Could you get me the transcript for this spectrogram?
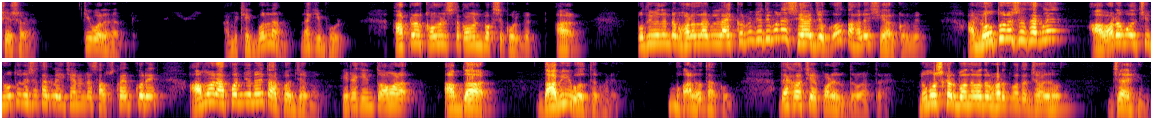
শেষ হয়, কি বলেন আপনি? আমি ঠিক বললাম নাকি ভুল? আপনার কমেন্টসটা কমেন্ট বক্সে করবেন। আর প্রতিবেদনটা ভালো লাগলে লাইক করবেন, যদি মনে শেয়ারযোগ্য তাহলে শেয়ার করবেন। আর নতুন এসে থাকলে, আবারও বলছি, নতুন এসে থাকলে এই চ্যানেলটা সাবস্ক্রাইব করে আমার আপনজন হয়ে তারপর যাবেন। এটা কিন্তু আমার আবদার, দাবি বলতে পারেন। ভালো থাকুন। দেখা হচ্ছে এর পরের উদ্রবার্তায় নমস্কার, বন্দে ভারত মাতা, জয় হোক। জয় হিন্দ।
